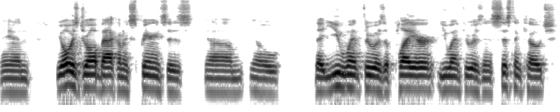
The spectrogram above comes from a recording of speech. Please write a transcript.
And you always draw back on experiences, um, you know, that you went through as a player, you went through as an assistant coach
